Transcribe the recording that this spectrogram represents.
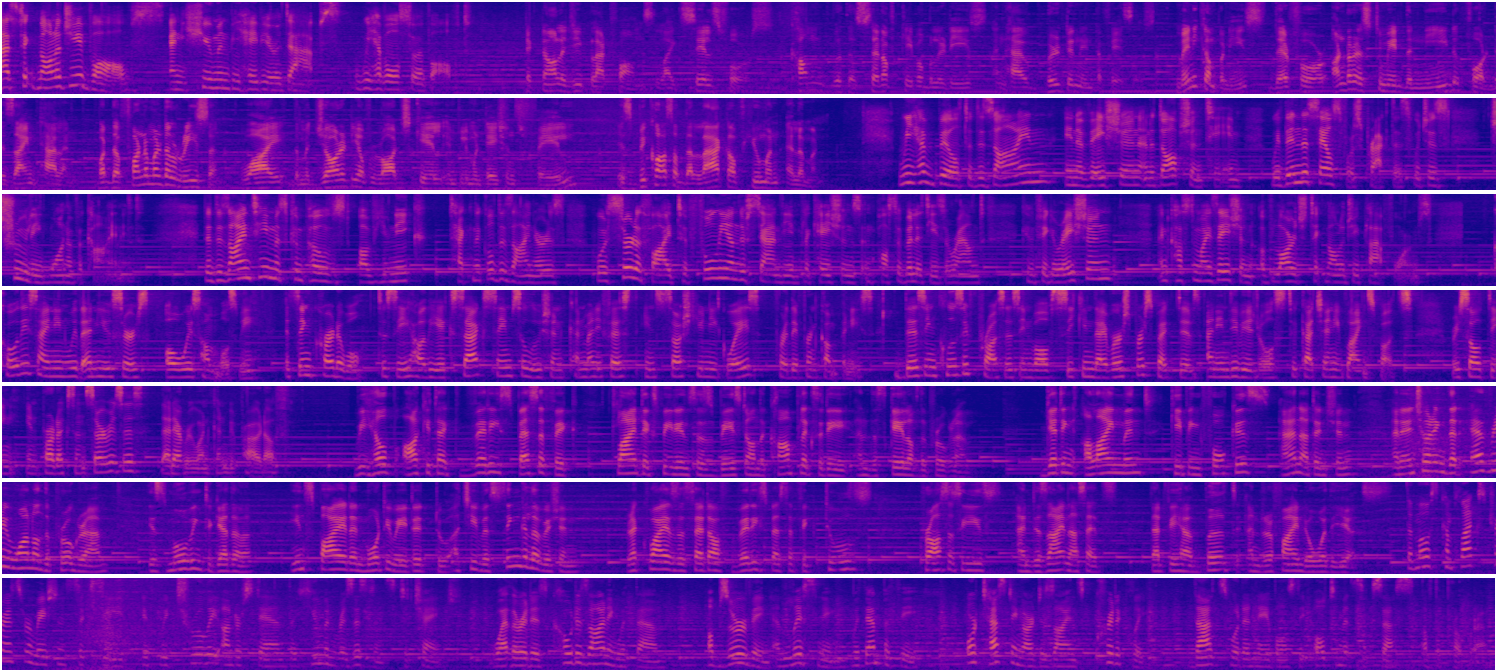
As technology evolves and human behavior adapts, we have also evolved. Technology platforms like Salesforce come with a set of capabilities and have built-in interfaces. Many companies, therefore, underestimate the need for design talent. But the fundamental reason why the majority of large-scale implementations fail is because of the lack of human element. We have built a design, innovation, and adoption team within the Salesforce practice, which is truly one of a kind. The design team is composed of unique technical designers who are certified to fully understand the implications and possibilities around configuration and customization of large technology platforms. Co-designing with end users always humbles me. It's incredible to see how the exact same solution can manifest in such unique ways for different companies. This inclusive process involves seeking diverse perspectives and individuals to catch any blind spots, resulting in products and services that everyone can be proud of. We help architect very specific client experiences based on the complexity and the scale of the program. Getting alignment, keeping focus and attention, and ensuring that everyone on the program is moving together, inspired and motivated to achieve a singular vision requires a set of very specific tools, processes, and design assets that we have built and refined over the years. The most complex transformations succeed if we truly understand the human resistance to change. Whether it is co-designing with them, observing and listening with empathy, or testing our designs critically, that's what enables the ultimate success of the program.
